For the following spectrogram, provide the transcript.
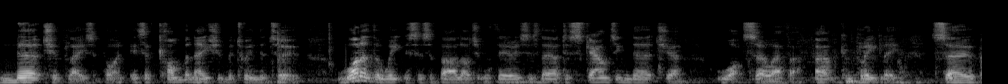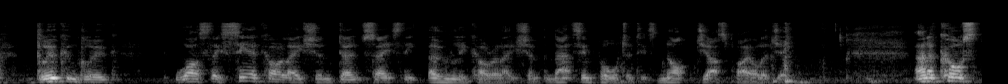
Nurture plays a point. It's a combination between the two. One of the weaknesses of biological theories is they are discounting nurture whatsoever, um, completely. So Glueck and Glueck, whilst they see a correlation, don't say it's the only correlation, and that's important. It's not just biology. And of course,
